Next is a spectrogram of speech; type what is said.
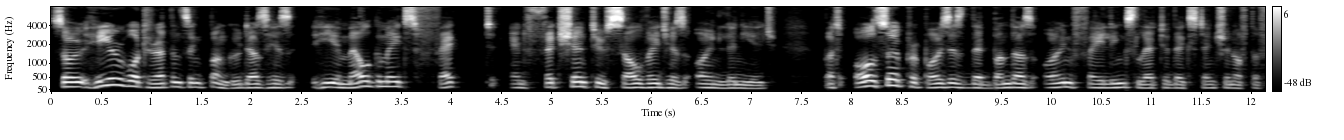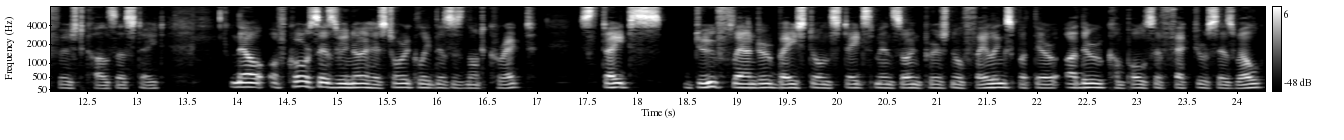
So here what Ratan Singh Bhangu does is he amalgamates fact and fiction to salvage his own lineage, but also proposes that Banda's own failings led to the extinction of the first Khalsa state. Now, of course, as we know historically, this is not correct. States do flounder based on statesmen's own personal failings, but there are other compulsive factors as well.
